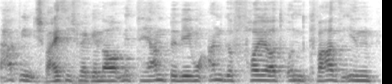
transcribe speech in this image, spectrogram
habe ihn, ich weiß nicht mehr genau, mit der Handbewegung angefeuert und quasi ihn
